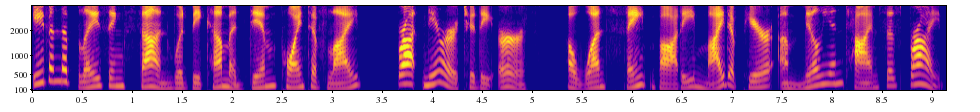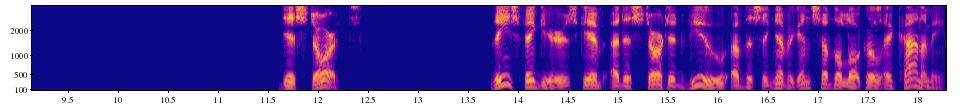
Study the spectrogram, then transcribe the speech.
even the blazing sun would become a dim point of light brought nearer to the earth. A once faint body might appear a million times as bright. Distort. These figures give a distorted view of the significance of the local economy.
